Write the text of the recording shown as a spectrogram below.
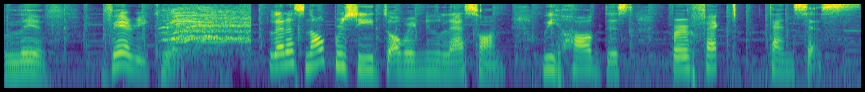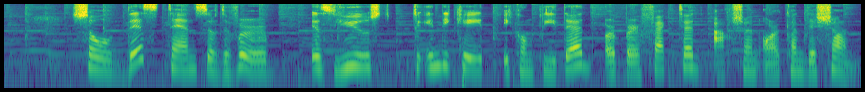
live. Very good. Let us now proceed to our new lesson. We have this perfect tenses. So, this tense of the verb is used to indicate a completed or perfected action or condition.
